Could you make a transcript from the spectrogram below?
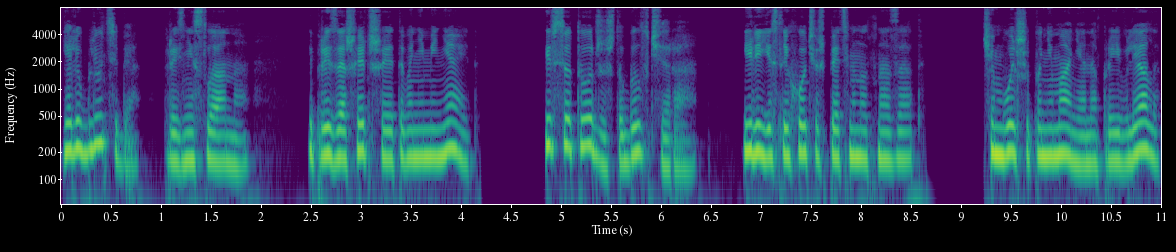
Я люблю тебя», — произнесла она, — «и произошедшее этого не меняет. Ты все тот же, что был вчера. Или, если хочешь, пять минут назад. Чем больше понимания она проявляла,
